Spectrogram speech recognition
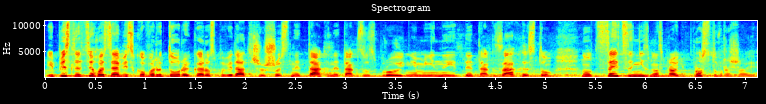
І після цього ця військова риторика розповідати, що щось не так, не так з озброєнням, і не, так захистом. Ну цей цинізм насправді просто вражає.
